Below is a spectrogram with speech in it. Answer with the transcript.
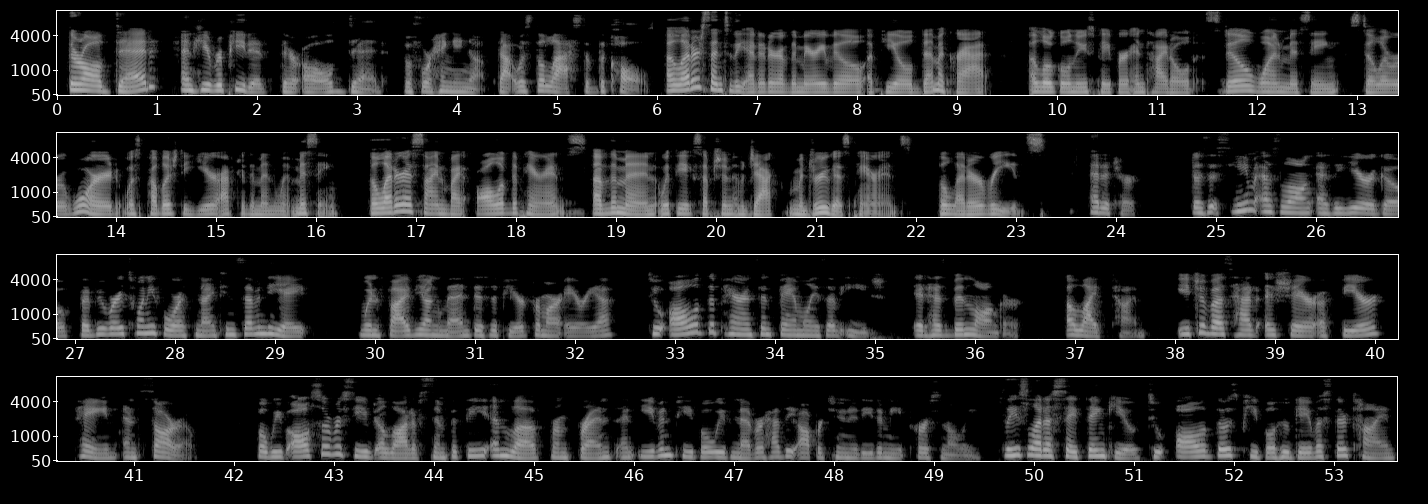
They're all dead? And he repeated, They're all dead, before hanging up. That was the last of the calls. A letter sent to the editor of the Marysville Appeal Democrat, a local newspaper entitled Still One Missing, Still a Reward, was published a year after the men went missing. The letter is signed by all of the parents of the men, with the exception of Jack Madruga's parents. The letter reads Editor. Does it seem as long as a year ago, February 24th, 1978, when five young men disappeared from our area? To all of the parents and families of each, it has been longer. A lifetime. Each of us had a share of fear, pain, and sorrow. But we've also received a lot of sympathy and love from friends and even people we've never had the opportunity to meet personally. Please let us say thank you to all of those people who gave us their time,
